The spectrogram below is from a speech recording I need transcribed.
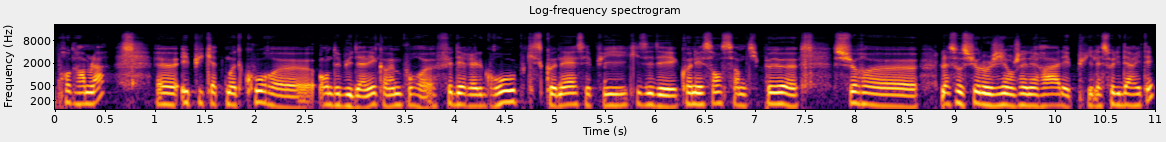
programme-là, Euh, et puis quatre mois de cours en début d'année quand même pour fédérer le groupe, qu'ils se connaissent et puis qu'ils aient des connaissances un petit peu sur la sociologie en général et puis la solidarité.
